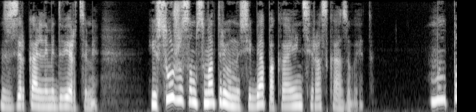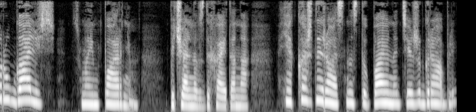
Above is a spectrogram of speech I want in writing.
с зеркальными дверцами — и с ужасом смотрю на себя, пока Энси рассказывает. «Мы поругались с моим парнем», — печально вздыхает она. «Я каждый раз наступаю на те же грабли.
